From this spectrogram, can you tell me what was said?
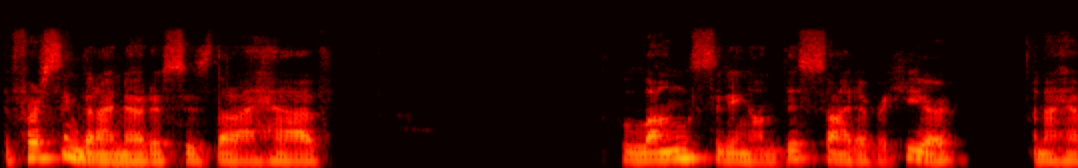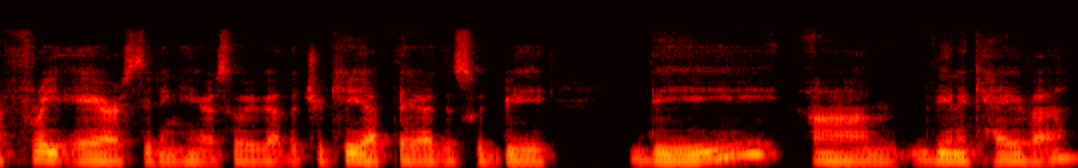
the first thing that I notice is that I have lungs sitting on this side over here, and I have free air sitting here. So we've got the trachea up there. This would be the um, vena cava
